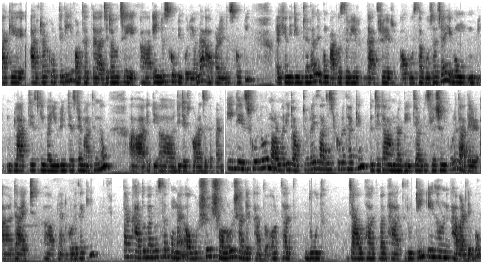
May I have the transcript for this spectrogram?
তাকে আলট্রা করতে দিই। অর্থাৎ যেটা হচ্ছে এন্ডোস্কোপি বলি আমরা আপার এন্ডোস্কোপি এখানে ডিউটেনাল এবং পাকস্থলীর গাত্রের অবস্থা বোঝা যায় এবং ব্লাড টেস্ট কিংবা ইউরিন টেস্টের মাধ্যমেও ডিটেক্ট করা যেতে পারে। এই টেস্টগুলো নর্মালি ডক্টররাই সাজেস্ট করে থাকেন, যেটা আমরা বিচার, বিশ্লেষণ করে তাদের ডায়েট প্ল্যান করে থাকি। তার খাদ্য ব্যবস্থাপনায় অবশ্যই সরল স্বাদের খাদ্য, অর্থাৎ দুধ, চাউ ভাত বা ভাত, রুটি, এই ধরনের খাবার দেব।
